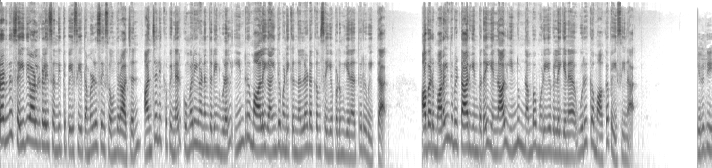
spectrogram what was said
தொடர்ந்து செய்தியாளர்களை சந்தித்து பேசிய தமிழிசை சவுந்தரராஜன் அஞ்சலிக்கு பின்னர் குமரி அனந்தனின் உடல் இன்று மாலை ஐந்து மணிக்கு நல்லடக்கம் செய்யப்படும் என தெரிவித்தார். அவர் மறைந்துவிட்டார் என்பதை என்னால் இன்னும் நம்ப முடியவில்லை என உருக்கமாக பேசினார். இறுதி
